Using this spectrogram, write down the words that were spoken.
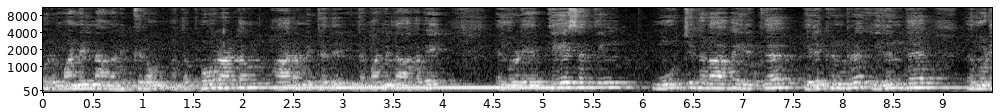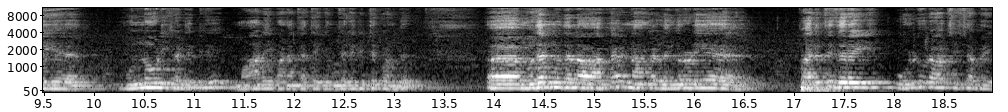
ஒரு மண்ணில் நாங்கள் நிற்கிறோம். அந்த போராட்டம் ஆரம்பித்தது இந்த மண்ணில் ஆகவே எங்களுடைய தேசத்தின் மூச்சுகளாக இருக்க இருக்கின்ற இருந்த எங்களுடைய முன்னோடிகளுக்கு மாலை வணக்கத்தையும் தெரிவித்துக் கொண்டு முதன் முதலாக நாங்கள் எங்களுடைய பருத்தித்துறை உள்ளூராட்சி சபை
